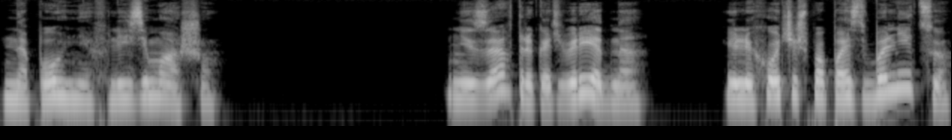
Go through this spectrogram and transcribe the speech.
напомнив Лизе Машу. «Не завтракать вредно. Или хочешь попасть в больницу?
